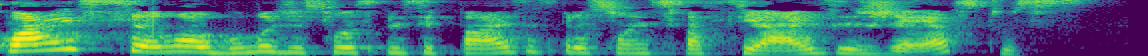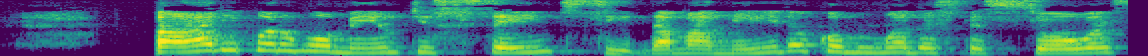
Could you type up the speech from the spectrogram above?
Quais são algumas de suas principais expressões faciais e gestos? Pare por um momento e sente-se da maneira como uma das pessoas,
